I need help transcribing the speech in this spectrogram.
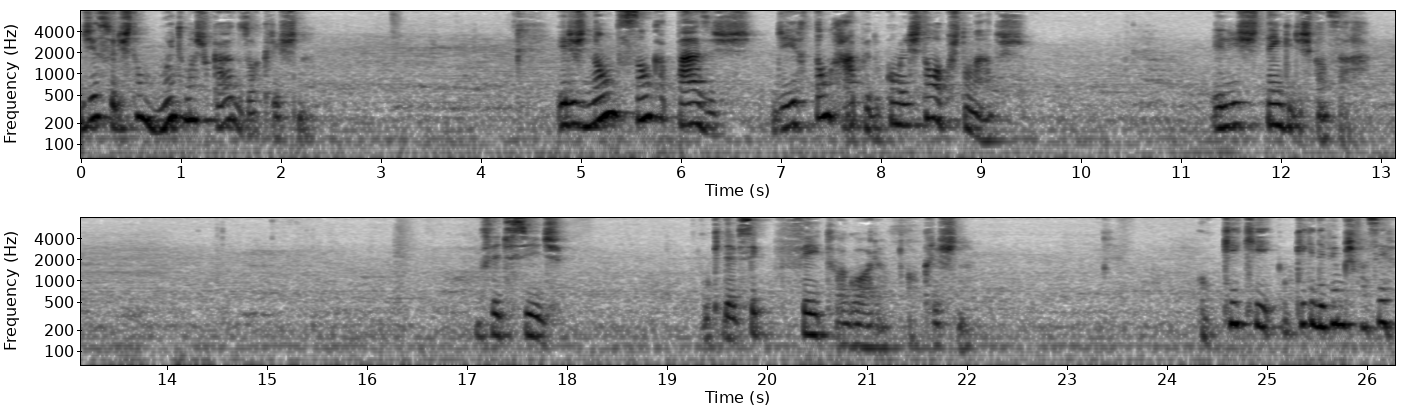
disso, eles estão muito machucados, ó Krishna. Eles não são capazes de ir tão rápido como eles estão acostumados. Eles têm que descansar. Você decide o que deve ser feito agora, ó Krishna. O que que, o que que devemos fazer?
